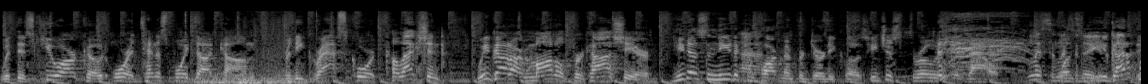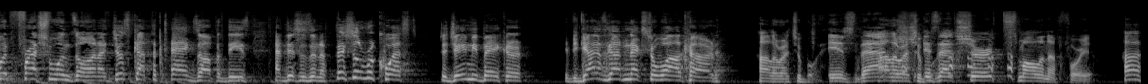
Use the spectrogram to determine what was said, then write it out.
with this QR code or at tennispoint.com for the grass court collection. We've got our model Prakash here. He doesn't need a uh. compartment for dirty clothes. He just throws his out. Listen, listen, you got to put fresh ones on. I just got the tags off of these, and this is an official request to Jamie Baker. If you guys got an extra wild card, holler at your boy. Is Holler at that your is that shirt small enough for you? Uh,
